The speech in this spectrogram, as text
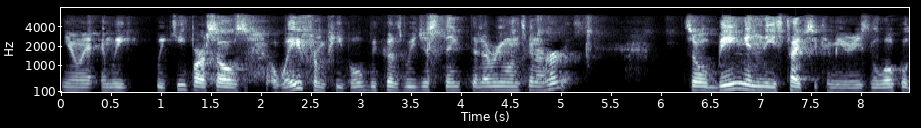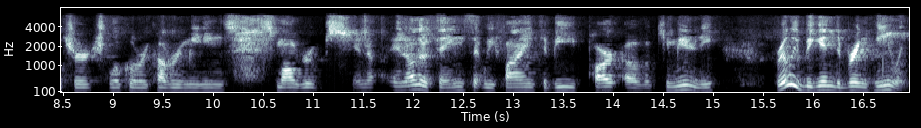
You know, and we we keep ourselves away from people because we just think that everyone's going to hurt us. So being in these types of communities, the local church, local recovery meetings, small groups, and, and other things that we find to be part of a community really begin to bring healing.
